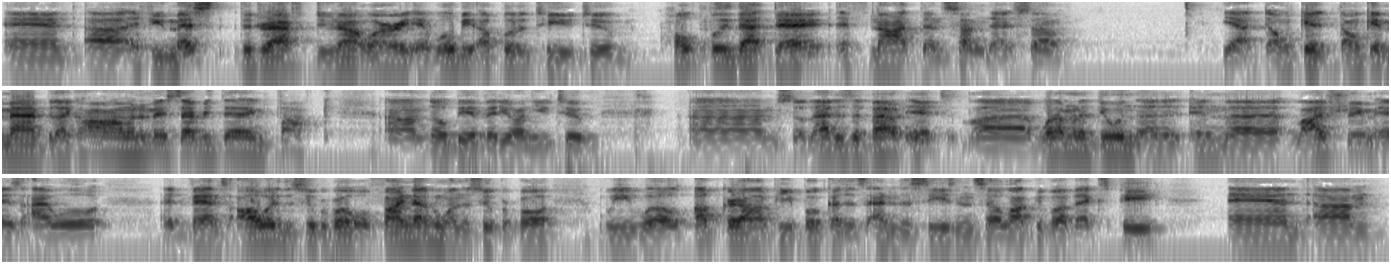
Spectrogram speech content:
And uh, if you missed the draft, do not worry; it will be uploaded to YouTube. Hopefully that day. If not, then Sunday. So yeah, don't get don't get mad. Be like, oh, I'm gonna miss everything. Fuck. Um, there'll be a video on YouTube. Um, so that is about it. Uh, what I'm gonna do in the, in the live stream is I will advance all the way to the Super Bowl. We'll find out who won the Super Bowl. We will upgrade all the people because it's end of the season, so a lot of people have XP and um,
